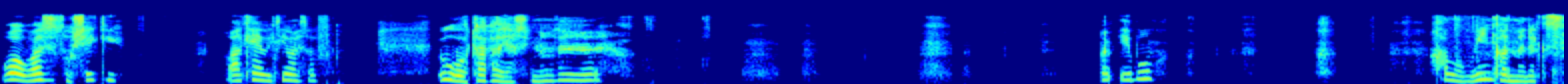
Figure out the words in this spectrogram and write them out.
Whoa, why is it so shaky? I can't even see myself. Ooh, top hat, yes, you know that. Unable. Halloween cosmetics.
